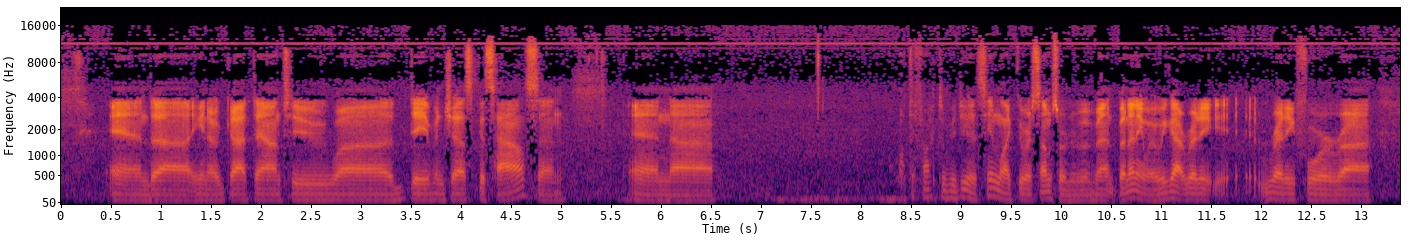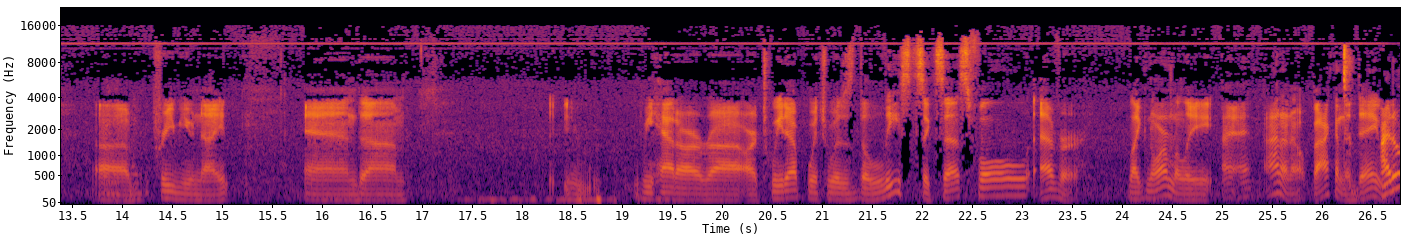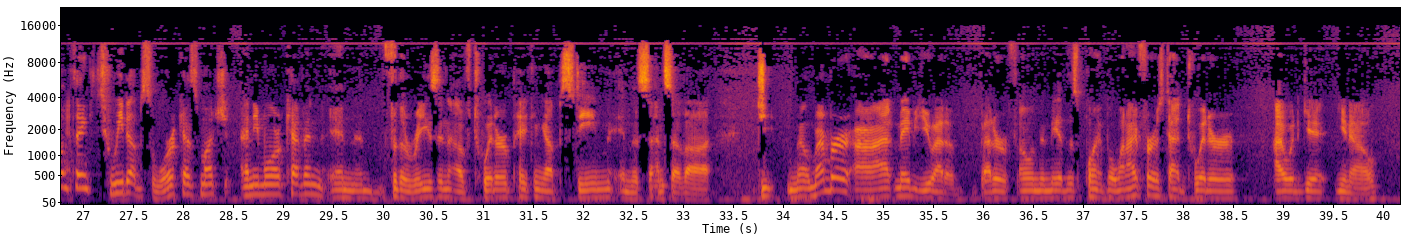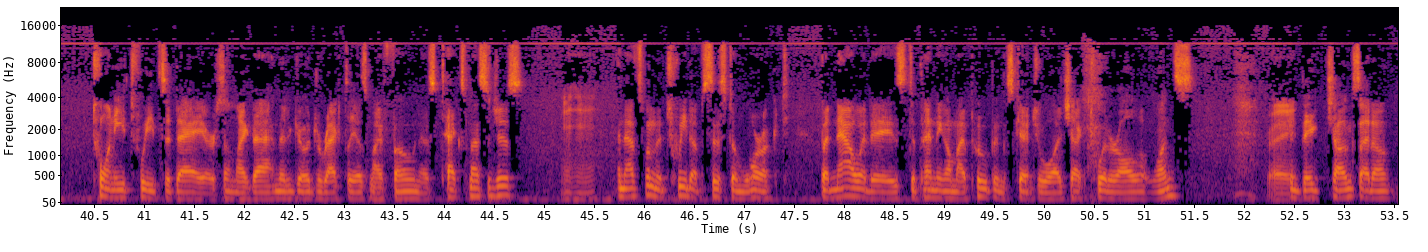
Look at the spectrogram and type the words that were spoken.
and uh, you know, got down to uh, Dave and Jessica's house, and and uh, what the fuck did we do? It seemed like there was some sort of event, but anyway, we got ready ready for uh, preview night, and. Um, we had our uh, our tweet up, which was the least successful ever. Like normally, I, I don't know. Back in the day, I don't think tweet ups work as much anymore, Kevin, and for the reason of Twitter picking up steam in the sense of uh, you, remember uh, maybe you had a better phone than me at this point, but when I first had Twitter, I would get you know twenty tweets a day or something like that, and they'd go directly as my phone as text messages, Mhm. and that's when the tweet up system worked. But nowadays, depending on my pooping schedule, I check Twitter all at once Right. in big chunks. I don't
